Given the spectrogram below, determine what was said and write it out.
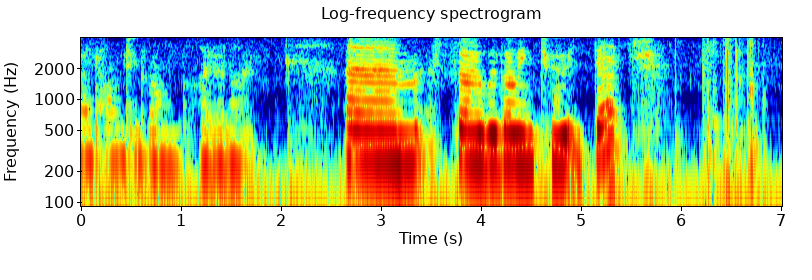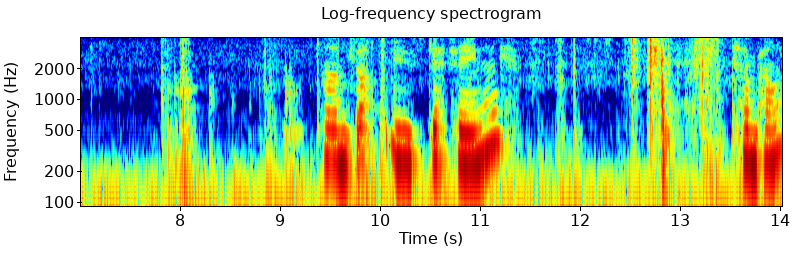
I counted wrong. I don't know. Um, so we're going to debt. And that is getting £10.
